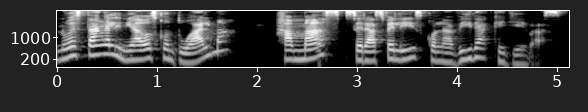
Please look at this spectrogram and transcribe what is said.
no están alineados con tu alma, jamás serás feliz con la vida que llevas.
